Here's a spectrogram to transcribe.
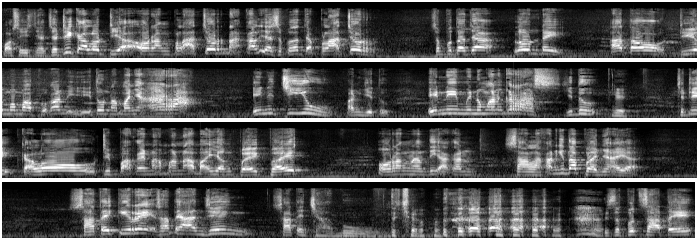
posisinya. Jadi kalau dia orang pelacur nakal ya sebut aja pelacur, sebut aja lonte atau dia memabukkan itu namanya arak. Ini ciu kan gitu. Ini minuman keras gitu. Nggih. Jadi kalau dipakai nama-nama yang baik-baik orang nanti akan salah kan kita banyak ya. Sate kire, sate anjing, sate jamu. Disebut sate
